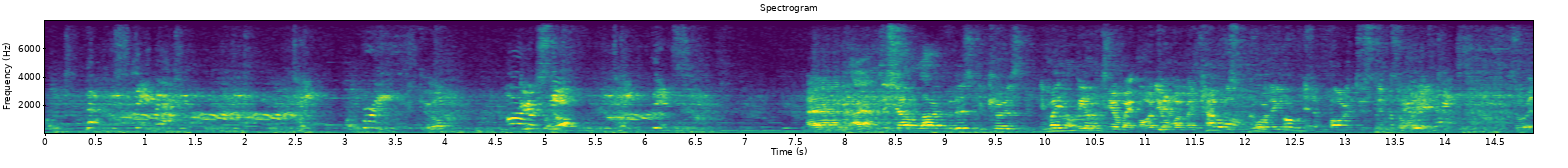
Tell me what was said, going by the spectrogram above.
stay back! Take, breathe! Cool. Good stuff. Take this! And I have to shout loud for this because you might not be able to hear my audio when my camera's recording in a far distance away. Ha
